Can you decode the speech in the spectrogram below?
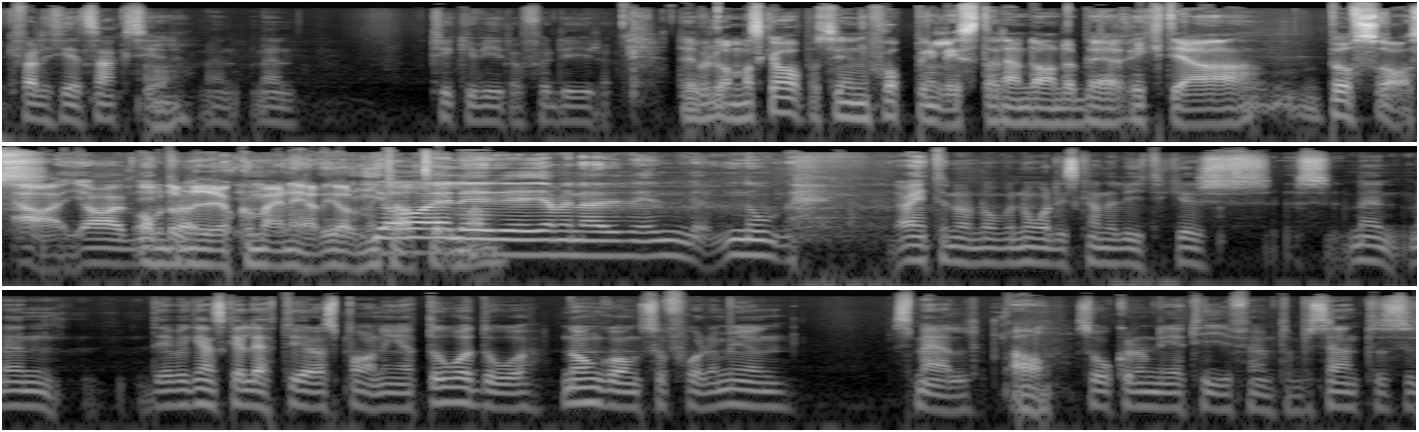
kvalitetsaktier. Ja. Men, men tycker vi då för dyra. Det är väl de man ska ha på sin shoppinglista den dagen det blir riktiga börsras. ja, vi om de nu åker med ner, det gör de inte Ja, alltid. eller men- jag menar, no, jag är inte någon Nordisk analytiker men, men det är väl ganska lätt att göra spaning att då och då, någon gång så får de ju en smäll. ja. Så åker de ner 10-15% och så,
